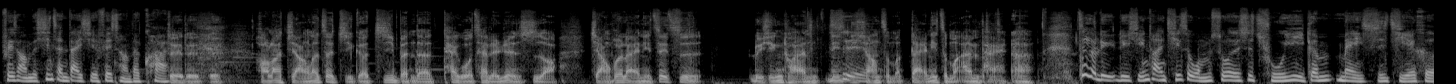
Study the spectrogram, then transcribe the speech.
非常的新陈代谢非常的快。对对对，好了，讲了这几个基本的泰国菜的认识啊，讲回来，你这次。旅行团，你你想怎么带？你怎么安排啊？这个旅旅行团其实我们说的是厨艺跟美食结合，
